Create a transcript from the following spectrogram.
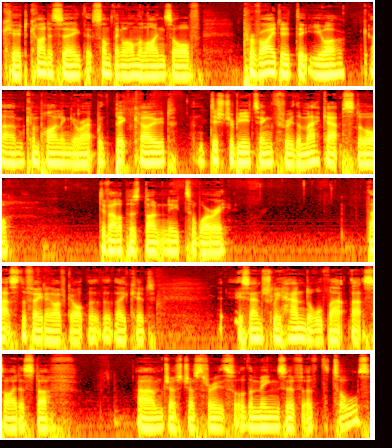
could kind of say that something along the lines of provided that you are um, compiling your app with bitcode and distributing through the Mac App Store, developers don't need to worry. That's the feeling I've got that, that they could essentially handle that that side of stuff um, just just through sort of the means of, of the tools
